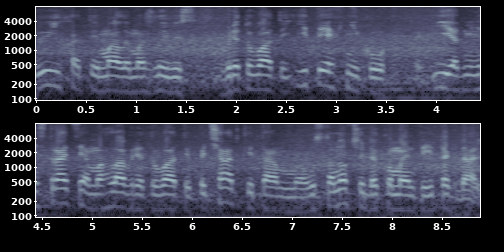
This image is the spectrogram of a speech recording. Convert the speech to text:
виїхати, мали можливість врятувати і техніку, і адміністрація могла врятувати печатки, там установчі документи і так далі.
